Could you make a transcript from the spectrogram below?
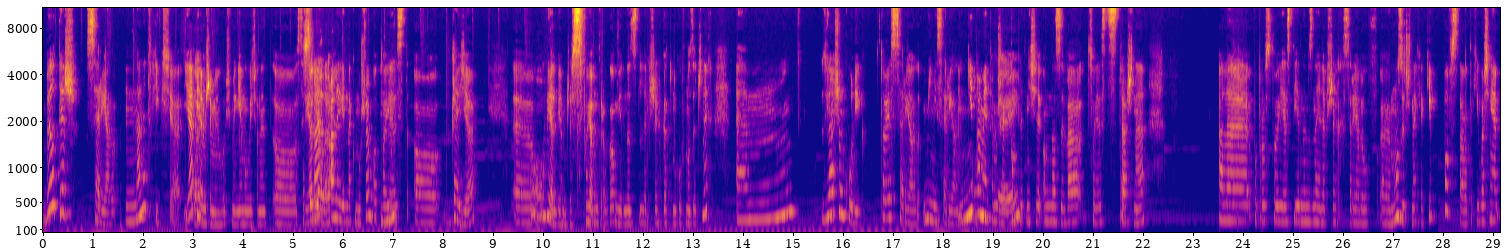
Był też serial na Netflixie. Ja Tak. wiem, że miłośmy nie mówić o, net, o serialach, Serialach. ale jednak muszę, bo to Mhm. jest o jazzie. E, uwielbiam jazz swoją drogą, jedno z lepszych gatunków muzycznych. Em, z Jasią Kulik. To jest serial, mini serial. Nie pamiętam już jak kompletnie się on nazywa, co jest straszne, ale po prostu jest jednym z najlepszych serialów e, muzycznych, jaki powstał. Taki właśnie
